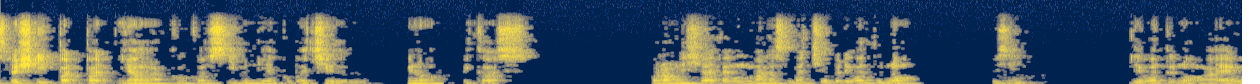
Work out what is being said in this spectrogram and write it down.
Especially part-part yang aku kongsi benda aku baca you know because orang Malaysia kan malas baca but they want to know. You see? They want to know I am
